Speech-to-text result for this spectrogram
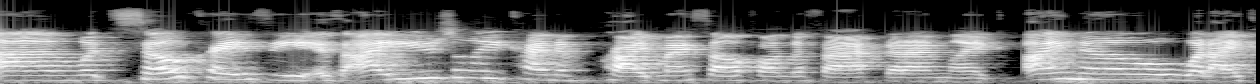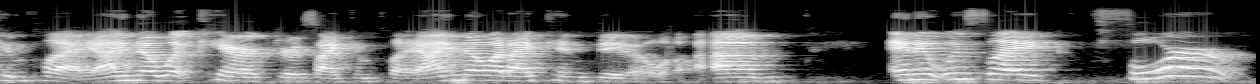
um, what's so crazy is I usually kind of pride myself on the fact that I'm like, I know what I can play. I know what characters I can play. I know what I can do. Um, and it was like four,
